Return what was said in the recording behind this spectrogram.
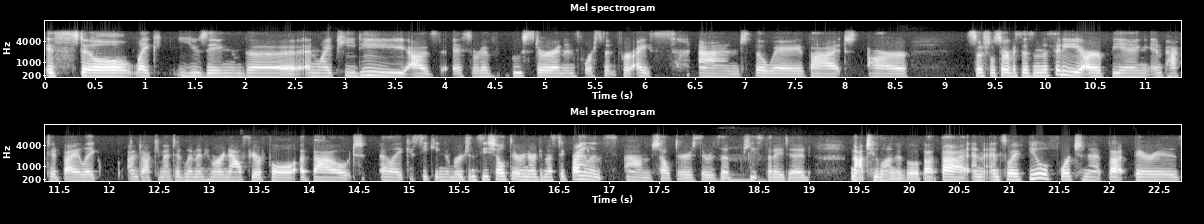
is still like using the NYPD as a sort of booster and enforcement for ICE, and the way that our social services in the city are being impacted by like undocumented women who are now fearful about uh, like seeking emergency shelter in our domestic violence um, shelters. There was a piece that I did not too long ago about that, and and so I feel fortunate that there is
